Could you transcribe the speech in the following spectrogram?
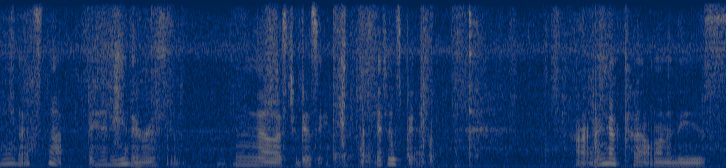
Well, that's not bad either, is it? No, that's too busy. It is bad. Alright, I'm going to cut out one of these.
